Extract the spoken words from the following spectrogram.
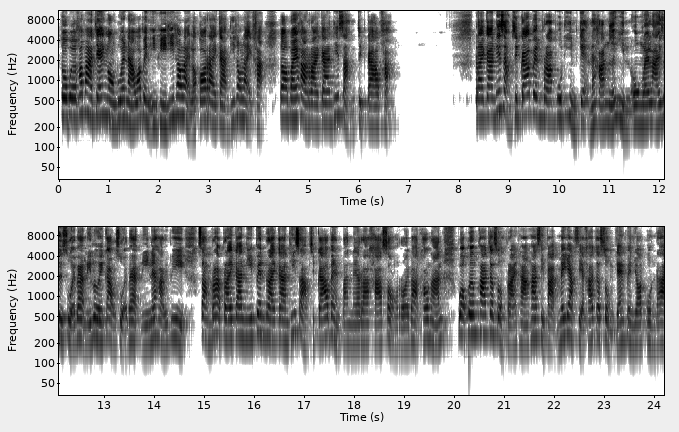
โทรเบอร์เข้ามาแจ้งน้องด้วยนะว่าเป็น EP ที่เท่าไหร่แล้วก็รายการที่เท่าไหร่ค่ะ ต่อไปค่ะรายการที่ 39 ค่ะ รายการที่ 39 เป็นพระพุทธหินแกะนะคะ เนื้อหินองค์ลายๆ สวยๆ แบบนี้เลยเก่าสวยแบบนี้นะคะพี่ๆสำหรับรายการนี้เป็นรายการที่ 39 แบ่งปันในราคา 200 บาทเท่านั้น บวกเพิ่มค่าจะส่งปลายทาง 50 บาท ไม่อยากเสียค่าจะส่งแจ้งเป็นยอดโอนได้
